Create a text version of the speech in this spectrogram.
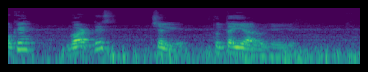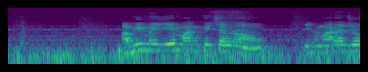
Okay got this? चलिए तो तैयार हो जाइए। अभी मैं ये मान के चल रहा हूँ कि हमारा जो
